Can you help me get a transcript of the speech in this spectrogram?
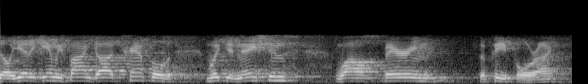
So, yet again, we find God trampled wicked nations while sparing the people, right?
